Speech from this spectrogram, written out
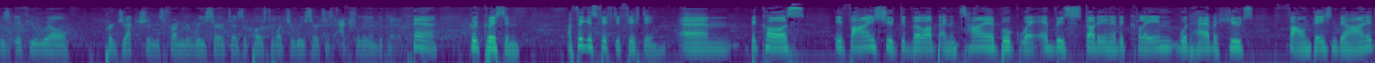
is if you will, projections from your research as opposed to what your research is actually indicating? Good question. I think it's 50 50. Um, because if I should develop an entire book where every study and every claim would have a huge foundation behind it,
